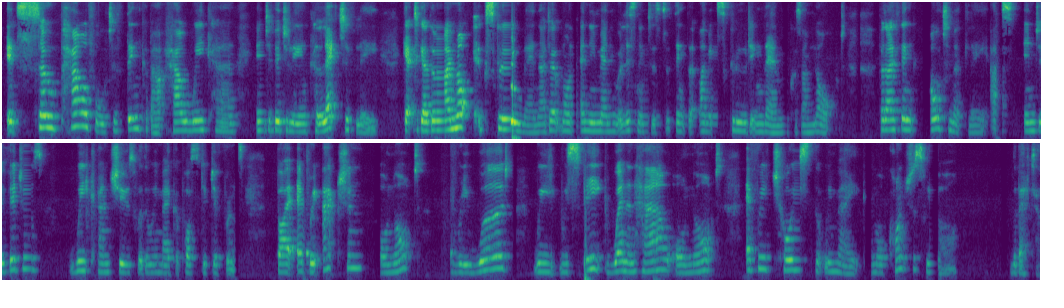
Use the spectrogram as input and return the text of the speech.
it's so powerful to think about how we can individually and collectively get together. I'm not excluding men. I don't want any men who are listening to this to think that I'm excluding them because I'm not. But I think ultimately, as individuals, we can choose whether we make a positive difference by every action or not, every word we, we speak, when and how or not every choice that we make, the more conscious we are, the better.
